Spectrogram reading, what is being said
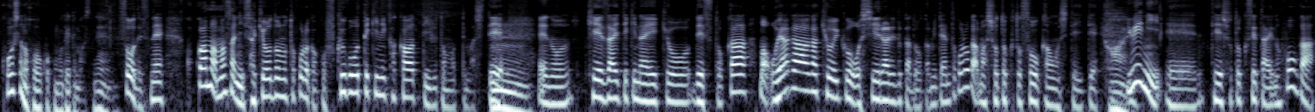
こうしたの報告も出てますね。そうですね。ここはまあまさに先ほどのところがこう複合的に関わっていると思ってまして、うんあの経済的な影響ですとか、まあ、親側が教育を教えられるかどうかみたいなところがまあ所得と相関をしていて、はいゆえに、えー低所得世帯の方が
